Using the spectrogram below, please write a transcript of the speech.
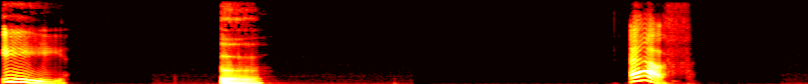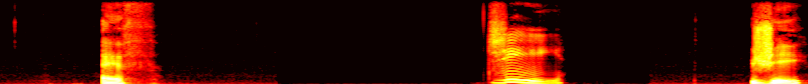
E. E, F F, G. G,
